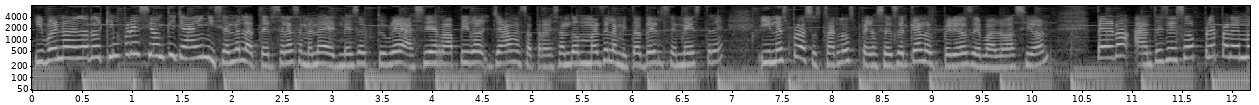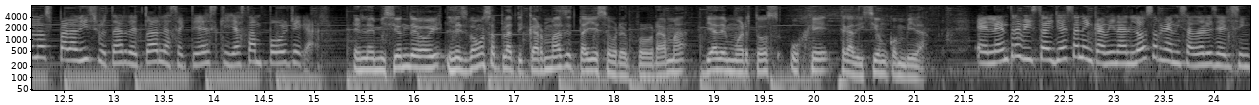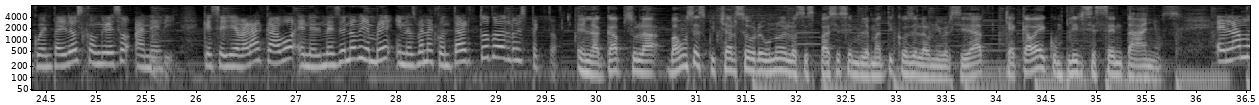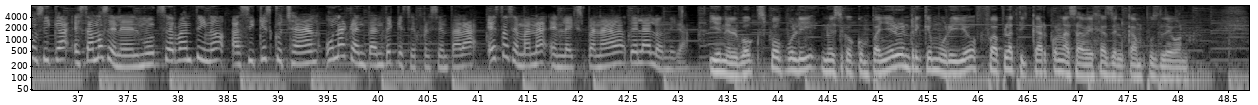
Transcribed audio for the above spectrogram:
Y bueno, Eduardo, qué impresión que ya iniciando la tercera semana del mes de octubre, así de rápido, ya vamos atravesando más de la mitad del semestre. Y no es por asustarlos, pero se acercan los periodos de evaluación. Pero antes de eso, preparémonos para disfrutar de todas las actividades que ya están por llegar. En la emisión de hoy les vamos a platicar más detalles sobre el programa Día de Muertos UG Tradición con Vida. En la entrevista ya están en cabina los organizadores del 52 Congreso ANERI, que se llevará a cabo en el mes de noviembre y nos van a contar todo al respecto. En la cápsula vamos a escuchar sobre uno de los espacios emblemáticos de la universidad que acaba de cumplir 60 años. En la música estamos en el mood cervantino, así que escucharán una cantante que se presentará esta semana en la explanada de la Lóndiga. Y en el Vox Populi, nuestro compañero Enrique Murillo fue a platicar con las abejas del Campus León.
